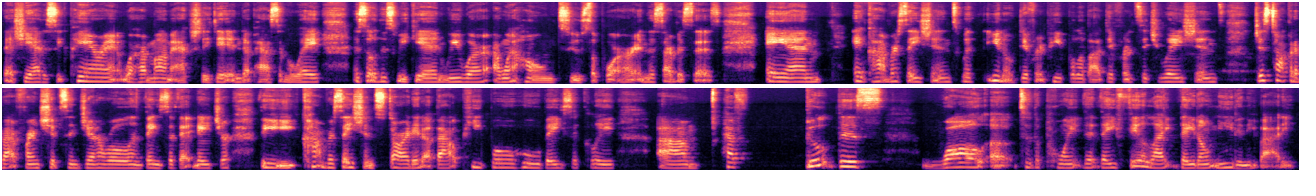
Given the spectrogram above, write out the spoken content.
that she had a sick parent where her mom actually did end up passing away. And so this weekend we were, I went home to support her in the services and in conversations with, you know, different people about different situations, just talking about friendships in general and things of that nature. The conversation started about people who basically um, have built this wall up to the point that they feel like they don't need anybody.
